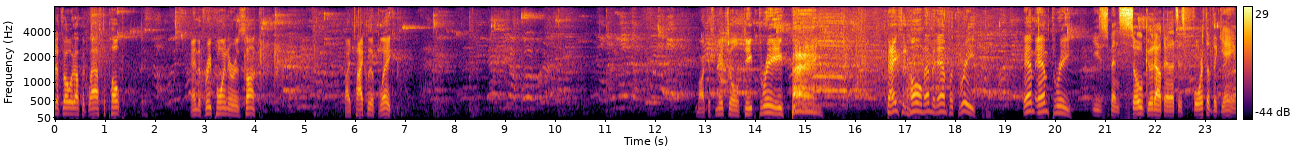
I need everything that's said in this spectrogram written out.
to throw it up the glass to Pope. And the three pointer is sunk by Tycliffe Blake. Marcus Mitchell, deep three, bang! Banks at home, M&M for three. MM3. He's been so good out there. That's his fourth of the game.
